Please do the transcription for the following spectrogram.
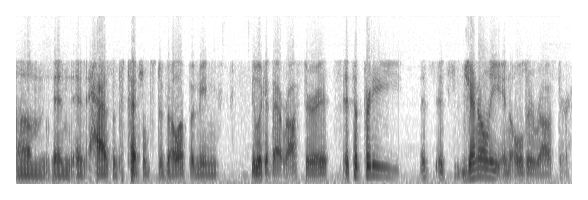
um, and and has the potential to develop. I mean, you look at that roster, it's it's a pretty it's it's generally an older roster,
